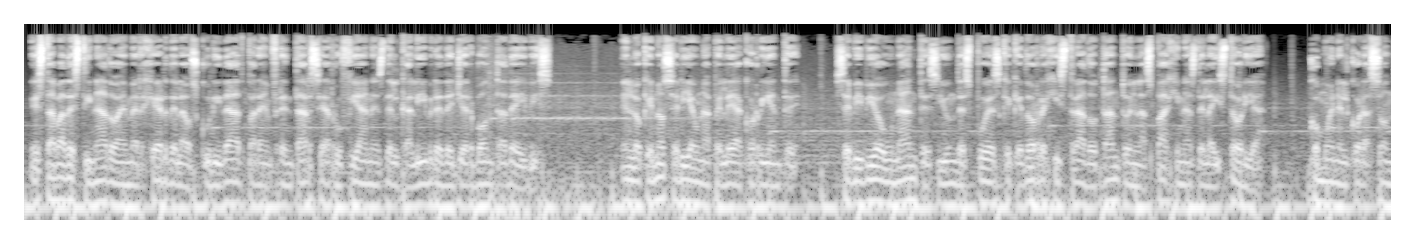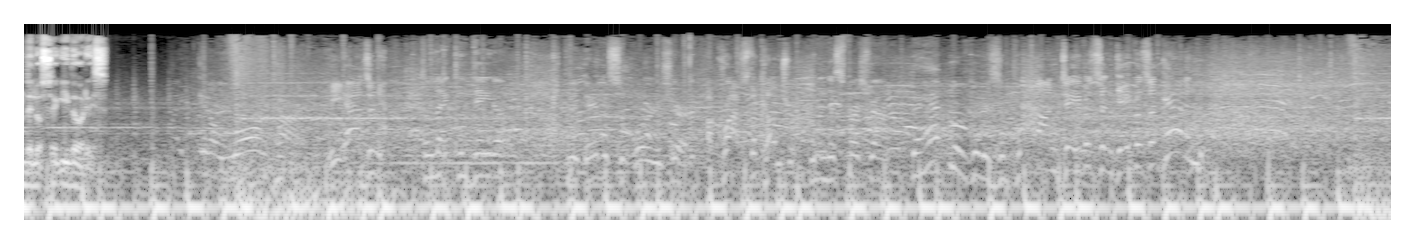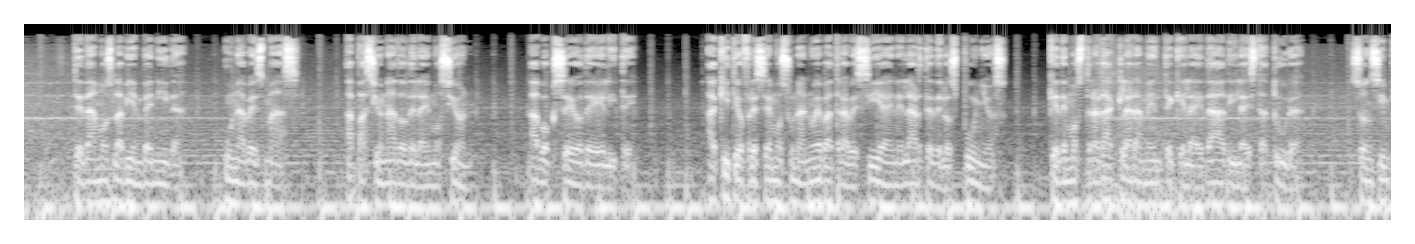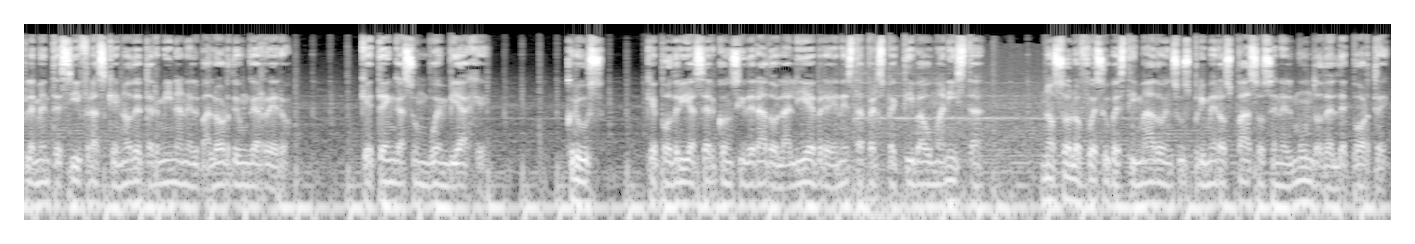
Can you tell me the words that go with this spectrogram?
Estaba destinado a emerger de la oscuridad para enfrentarse a rufianes del calibre de Gervonta Davis. En lo que no sería una pelea corriente, se vivió un antes y un después que quedó registrado tanto en las páginas de la historia como en el corazón de los seguidores. Te damos la bienvenida, una vez más, apasionado de la emoción, a Boxeo de Élite. Aquí te ofrecemos una nueva travesía en el arte de los puños, que demostrará claramente que la edad y la estatura son simplemente cifras que no determinan el valor de un guerrero. Que tengas un buen viaje. Cruz, que podría ser considerado la liebre en esta perspectiva humanista, no solo fue subestimado en sus primeros pasos en el mundo del deporte,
